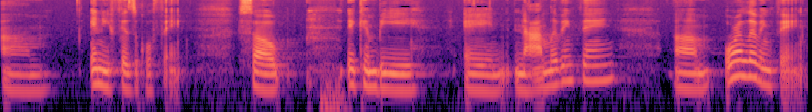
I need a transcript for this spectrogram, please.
um, any physical thing. So it can be a non living thing um, or a living thing.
